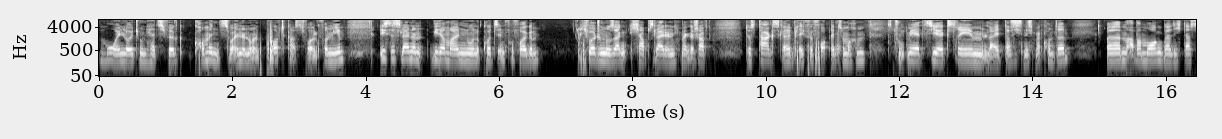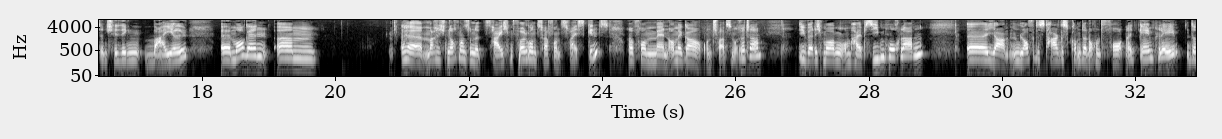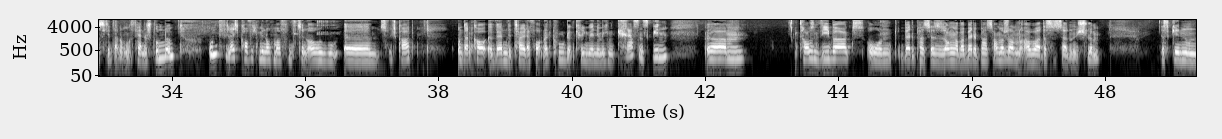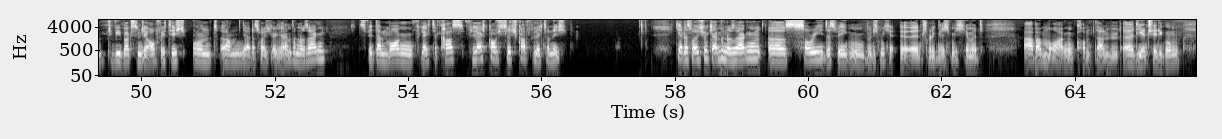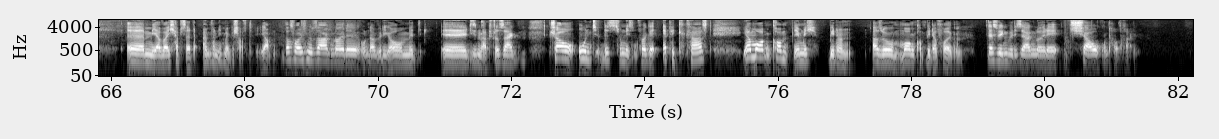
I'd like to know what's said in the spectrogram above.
Moin Leute und herzlich willkommen zu einer neuen Podcast-Folge von mir. Dies ist leider wieder mal nur eine kurze Infofolge. Ich wollte nur sagen, ich habe es leider nicht mehr geschafft, das Tages-Gameplay für Fortnite zu machen. Es tut mir jetzt hier extrem leid, dass ich es nicht mehr konnte. Ähm, aber morgen werde ich das entschädigen, weil äh, morgen ähm, äh, mache ich nochmal so eine Zeichenfolge und zwar von zwei Skins. Von Man Omega und Schwarzen Ritter. Die werde ich morgen um halb sieben hochladen. Äh, ja, im Laufe des Tages kommt dann noch ein Fortnite-Gameplay. Das geht dann ungefähr eine Stunde. Und vielleicht kaufe ich mir nochmal 15 Euro äh, Switch-Card. Und dann werden wir Teil der Fortnite-Crew. Dann kriegen wir nämlich einen krassen Skin. Ähm, 1000 V-Bucks und Battle Pass der Saison. Aber Battle Pass haben wir schon. Aber das ist ja nicht schlimm. Das Skin und die V-Bucks sind ja auch wichtig. Und ähm, ja, das wollte ich euch einfach nur sagen. Es wird dann morgen vielleicht sehr krass. Vielleicht kaufe ich Switch-Card, vielleicht auch nicht. Ja, das wollte ich euch einfach nur sagen. Äh, sorry, deswegen würde ich mich, äh, entschuldige ich mich hiermit. Aber morgen kommt dann äh, die Entschädigung. Ähm, ja, weil ich habe es halt einfach nicht mehr geschafft. Ja, das wollte ich nur sagen, Leute. Und dann würde ich auch mit äh, diesem Abschluss sagen. Ciao und bis zur nächsten Folge Epic Cast. Ja, morgen kommt nämlich wieder, also morgen kommt wieder Folgen. Deswegen würde ich sagen, Leute, ciao und haut rein.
